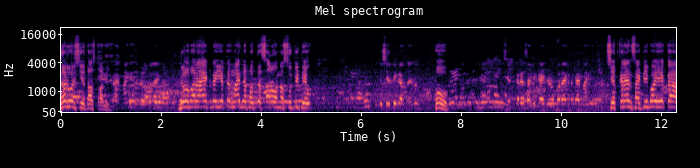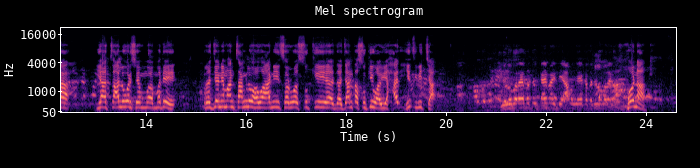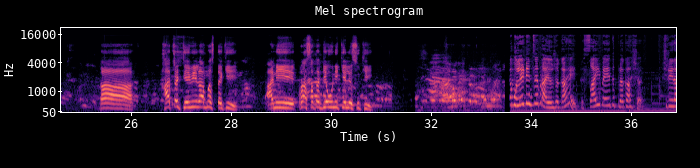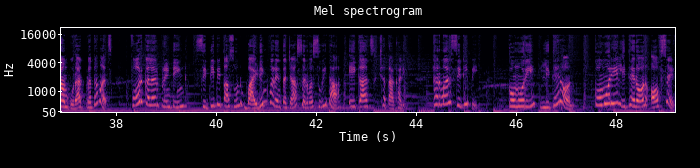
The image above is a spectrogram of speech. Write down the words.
दरवर्षी येत असतो आम्ही. निळोबा रायाकडे एकच माहितलं फक्त सर्वांना सुखी ठेव. शेती करताय ना? हो. शेतकऱ्यासाठी काय मागितलं? शेतकऱ्यांसाठी ब एक या चालू वर्ष म- मध्ये पर्जन्यमान चांगलं व्हावं आणि सर्व सुखी जनता सुखी व्हावी हा हीच इच्छा. निळोबारायबद्दल काय माहिती आहे? अभंग एखादा निळोबारायचा हो ना. अ, हात ठेवीला मस्त की. आणि प्रसाद देऊनी केले सुखी. या बुलेटिनचे प्रायोजक आहेत साई वेद प्रकाशन. श्रीरामपुरात प्रथमच फोर कलर प्रिंटिंग सीटीपी पासून बायडिंग पर्यंतच्या सर्व सुविधा एकाच छताखाली. Thermal CTP Komori Lithrone Komori Lithrone offset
